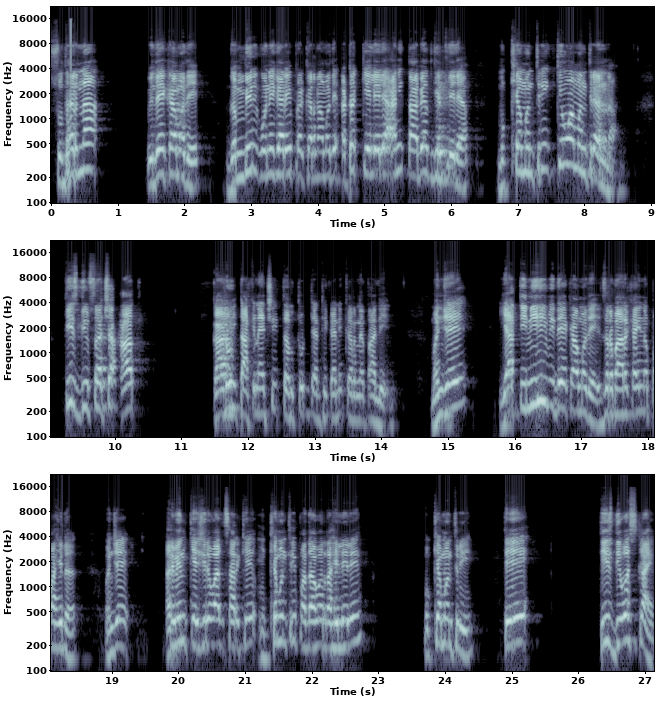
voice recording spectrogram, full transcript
सुधारणा विधेयकामध्ये गंभीर गुन्हेगारी प्रकरणामध्ये अटक केलेल्या आणि ताब्यात घेतलेल्या मुख्यमंत्री किंवा मंत्र्यांना तीस दिवसाच्या आत काढून टाकण्याची तरतूद त्या ठिकाणी करण्यात आली. म्हणजे या तिन्ही विधेयकामध्ये जर बारकाईनं पाहिलं म्हणजे अरविंद केजरीवाल सारखे मुख्यमंत्री पदावर राहिलेले मुख्यमंत्री ते तीस दिवस काय?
